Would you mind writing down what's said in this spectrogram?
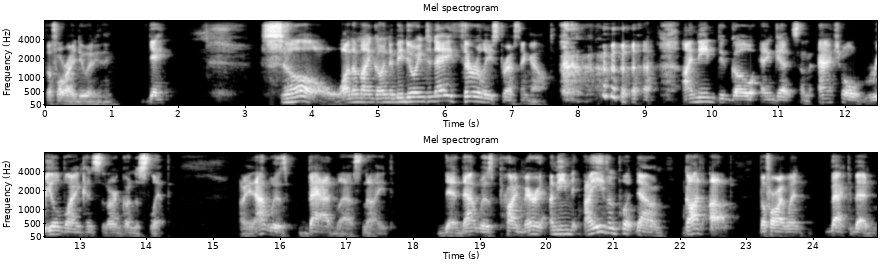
before I do anything. Yay. So, what am I going to be doing today? Thoroughly stressing out. I need to go and get some actual real blankets that aren't going to slip. I mean, that was bad last night. Then that was primary. I mean, I even put down, got up before I went back to bed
